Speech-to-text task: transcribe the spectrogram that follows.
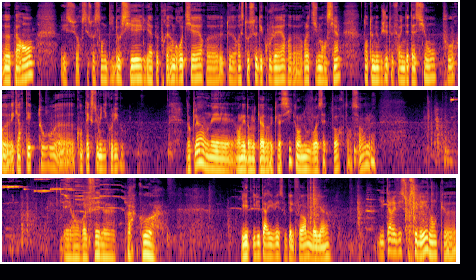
euh, par an. Et sur ces 70 dossiers, il y a à peu près un gros tiers euh, de restes osseux découverts relativement anciens, dont on est obligé de faire une datation pour écarter tout contexte médico-légaux. Donc là, on est, on est dans le cadre classique, on ouvre cette porte ensemble. Et on refait le parcours. Il est, il est arrivé sous quelle forme d'ailleurs? Il est arrivé sous scellé, donc euh,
